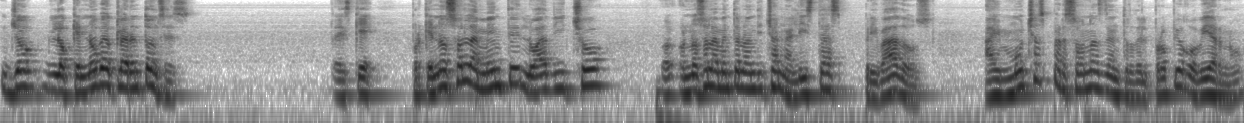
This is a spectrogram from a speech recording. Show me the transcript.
yo lo que no veo claro entonces es que, porque no solamente lo ha dicho, o no solamente lo han dicho analistas privados, hay muchas personas dentro del propio gobierno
